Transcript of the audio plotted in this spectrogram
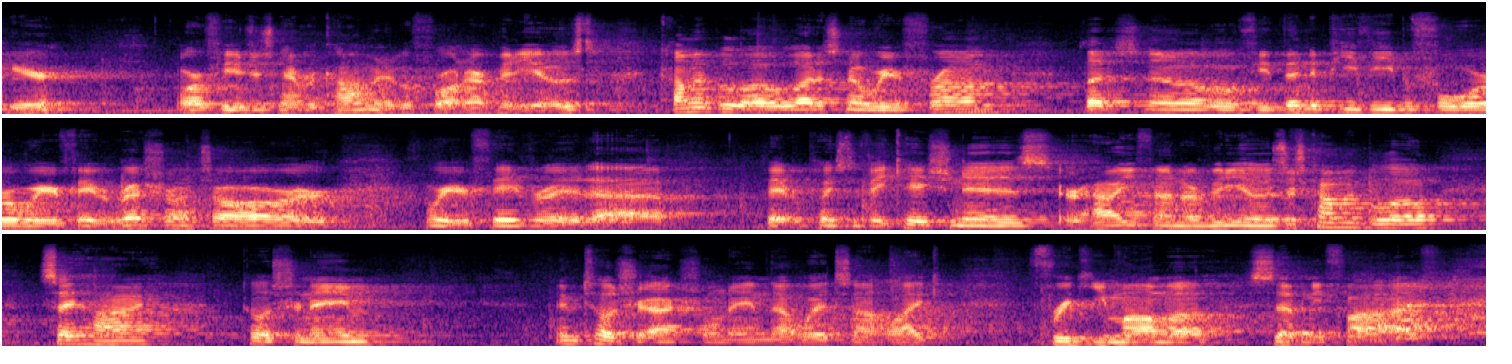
here, or if you just never commented before on our videos. Comment below, let us know where you're from, let us know if you've been to PV before, where your favorite restaurants are, or where your favorite uh, favorite place to vacation is, or how you found our videos. Just comment below, say hi, tell us your name, maybe tell us your actual name. That way it's not like Freaky Mama 75.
